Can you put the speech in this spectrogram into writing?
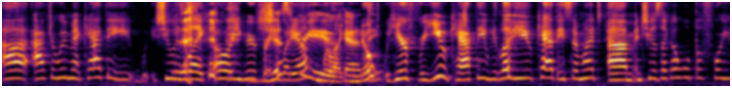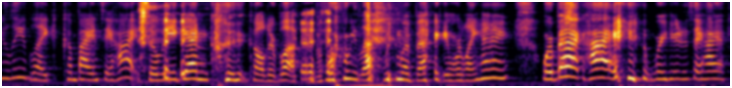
uh, after we met Kathy, she was like, "Oh, are you here for anybody for else?" And you, we're like, Kathy. "Nope, here for you, Kathy. We love you, Kathy, so much." Um, and she was like, "Oh, well, before you leave, like, come by and say hi." So we again called her bluff. And before we left, we went back and we're like, "Hey, we're back. Hi, we're here to say hi."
